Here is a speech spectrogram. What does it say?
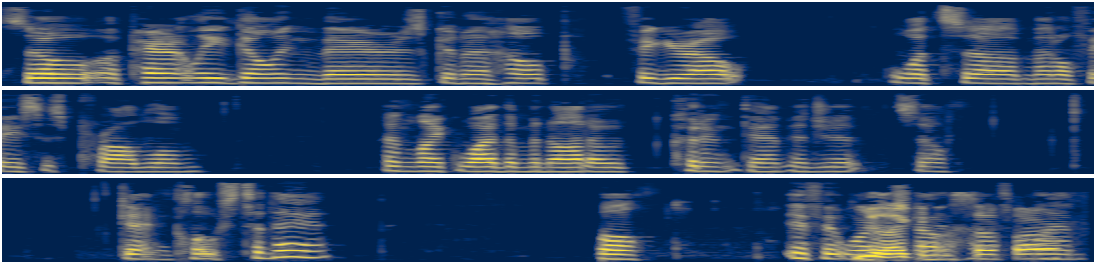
So apparently, going there is gonna help figure out what's uh, Metal Face's problem and like why the Monado couldn't damage it. So getting close to that. Well, if it You works liking out it so far? planned.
